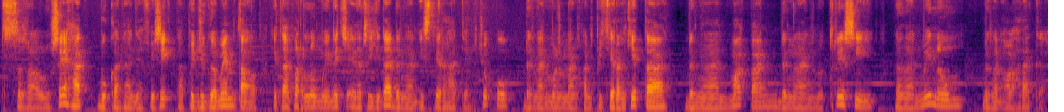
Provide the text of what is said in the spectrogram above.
selalu sehat, bukan hanya fisik tapi juga mental. Kita perlu manage energi kita dengan istirahat yang cukup, dengan menenangkan pikiran kita, dengan makan, dengan nutrisi, dengan minum, dengan olahraga.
